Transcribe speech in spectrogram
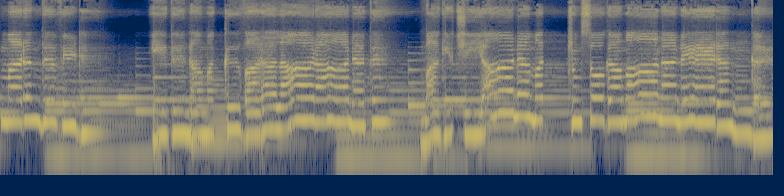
மறந்துவிடு. இது நமக்கு வரலாறானது. மகிழ்ச்சியான மற்றும் சோகமான நேரங்கள்.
